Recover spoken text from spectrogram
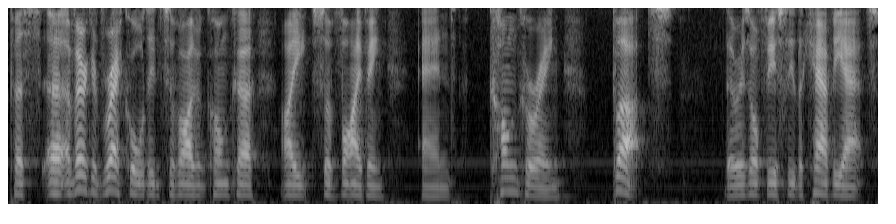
pers- uh, a very good record in survive and conquer, i.e., surviving and conquering. But there is obviously the caveat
